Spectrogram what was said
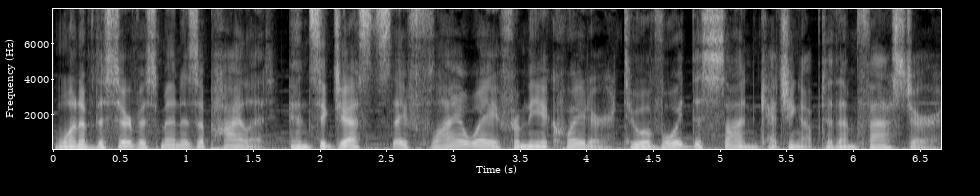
One of the servicemen is a pilot and suggests they fly away from the equator to avoid the sun catching up to them faster.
